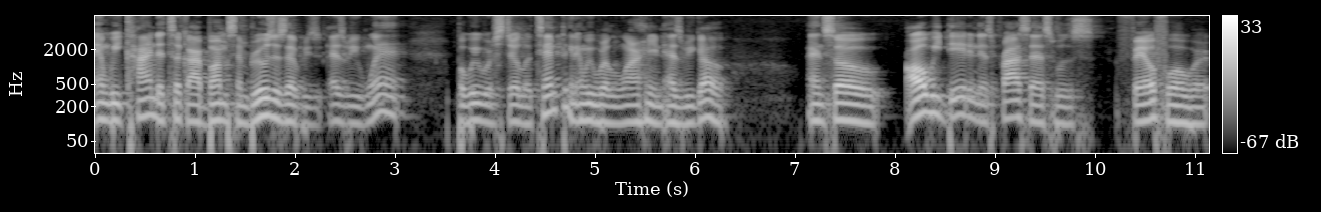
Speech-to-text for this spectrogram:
And we kind of took our bumps and bruises as we, as we went, but we were still attempting and we were learning as we go. And so all we did in this process was fail forward,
